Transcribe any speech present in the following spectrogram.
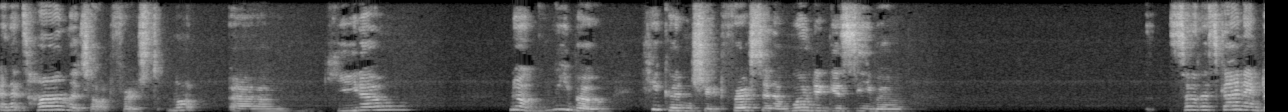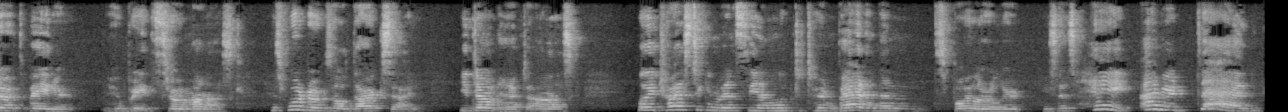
And it's Han that shot first, not, uh, Guido? No, Guibo. He couldn't shoot first at a wounded gazebo. So this guy named Darth Vader, who breathes through a mask, his wardrobe's all dark side. You don't have to ask. Well, he tries to convince the young Luke to turn bad, and then, spoiler alert, he says, Hey, I'm your dad!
